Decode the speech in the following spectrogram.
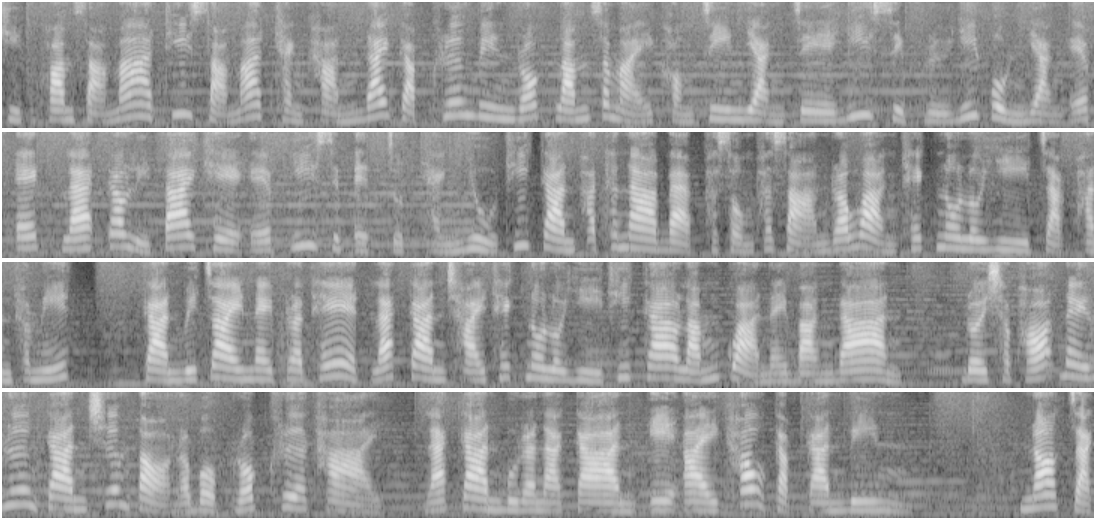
ขีดความสามารถที่สามารถแข่งขันได้กับเครื่องบินรบล้ำสมัยของจีนอย่าง J-20 หรือญี่ปุ่นอย่าง FX และเกาหลีใต้ KF-21 จุดแข็งอยู่ที่การพัฒนาแบบผสมผสานระหว่างเทคโนโลยีจากพันธมิตรการวิจัยในประเทศและการใช้เทคโนโลยีที่ก้าวล้ำกว่าในบางด้าน โดยเฉพาะในเรื่องการเชื่อมต่อระบบรบเครือข่าย และการบูรณาการ AI เข้ากับการบิน นอกจาก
